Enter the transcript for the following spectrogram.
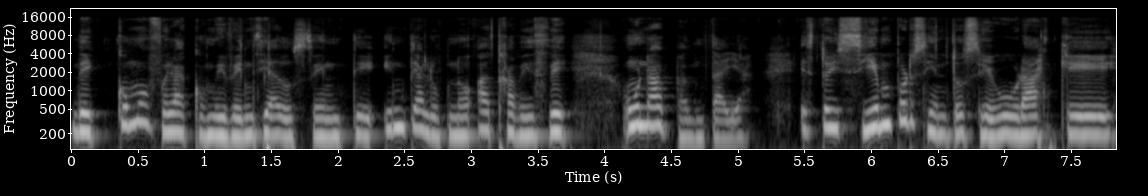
de cómo fue la convivencia docente entre alumno a través de una pantalla. Estoy 100% segura que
